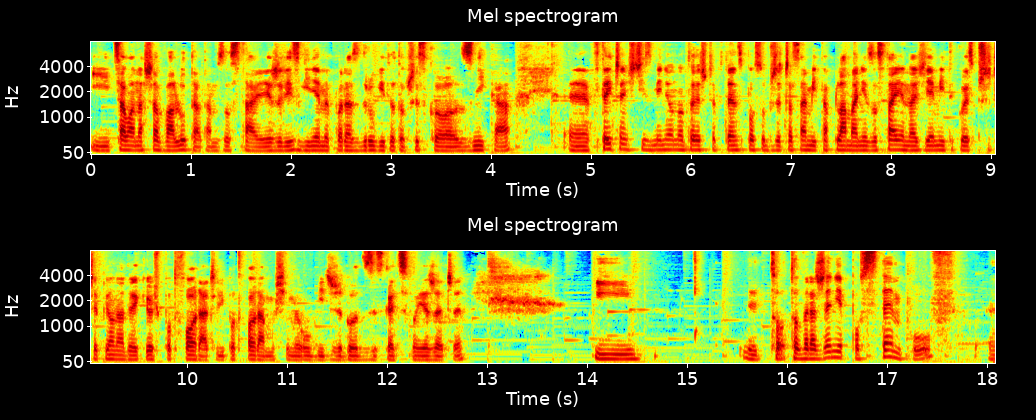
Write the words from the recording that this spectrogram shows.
i cała nasza waluta tam zostaje. Jeżeli zginiemy po raz drugi, to to wszystko znika. E, w tej części zmieniono to jeszcze w ten sposób, że czasami ta plama nie zostaje na ziemi, tylko jest przyczepiona do jakiegoś potwora, czyli potwora musimy ubić, żeby odzyskać swoje rzeczy. I to, to wrażenie postępów y,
